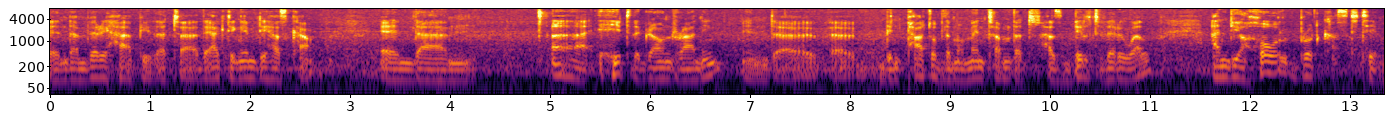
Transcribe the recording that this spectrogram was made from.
and I'm very happy that uh, the acting MD has come and um, uh, hit the ground running and uh, uh, been part of the momentum that has built very well and your whole broadcast team.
